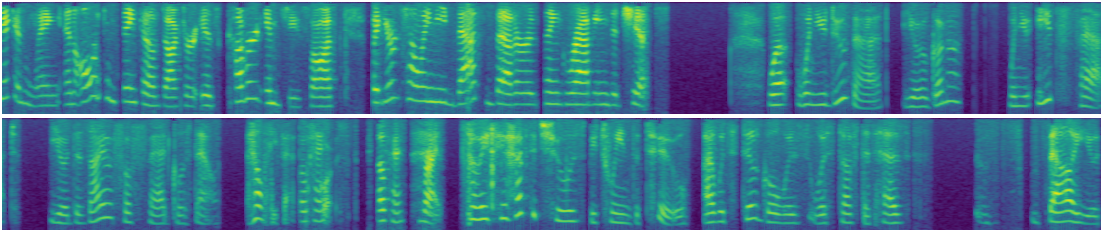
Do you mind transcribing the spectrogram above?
chicken wing, and all I can think of, doctor, is covered in cheese sauce, but you're telling me that's better than grabbing the chips. Well, when you do that, you're gonna when you eat fat, your desire for fat goes down. Healthy fat, okay. of course. Okay. Right. So if you have to choose between the two, I would still go with with stuff that has value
